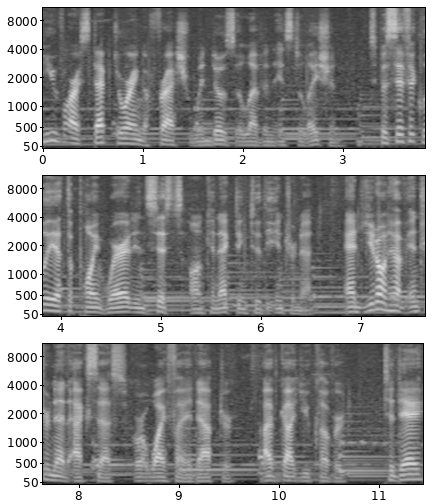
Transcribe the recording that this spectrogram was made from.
you've are stuck during a fresh Windows 11 installation, specifically at the point where it insists on connecting to the internet, and you don't have internet access or a Wi-Fi adapter, I've got you covered. Today,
